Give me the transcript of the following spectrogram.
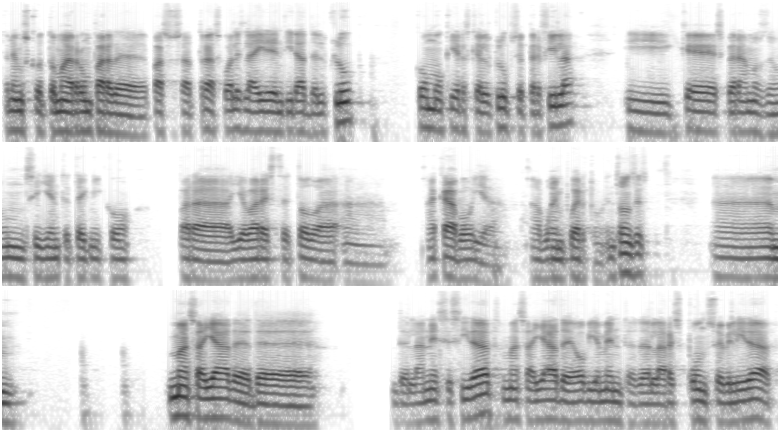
Tenemos que tomar un par de pasos atrás. ¿Cuál es la identidad del club? ¿Cómo quieres que el club se perfila? ¿Y qué esperamos de un siguiente técnico para llevar este todo a, cabo y a, buen puerto? Entonces, más allá de, de, de, la necesidad, más allá de, obviamente, de la responsabilidad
